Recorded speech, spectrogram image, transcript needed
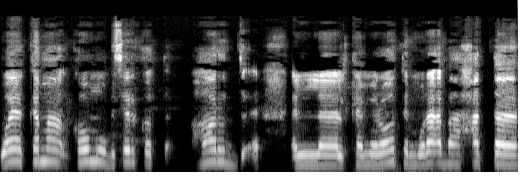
وكما قاموا بسرقة هارد ال- الكاميرات المراقبة حتى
